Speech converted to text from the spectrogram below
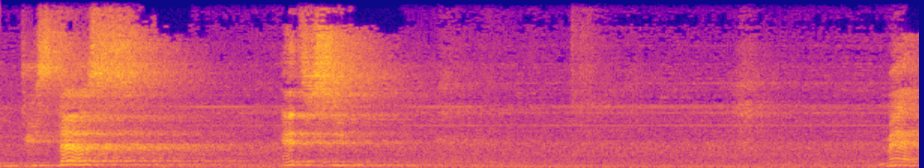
Une tristesse indicible. Mais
